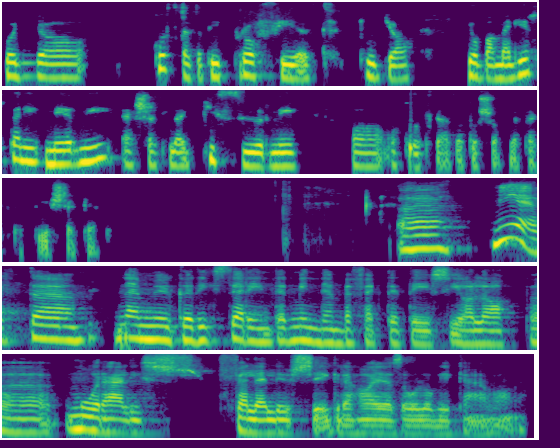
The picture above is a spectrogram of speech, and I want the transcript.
hogy a kockázati profilt tudja jobban megérteni, mérni, esetleg kiszűrni a, a kockázatosabb befektetéseket. Miért nem működik szerinted minden befektetési alap morális felelősségre hajazó logikával?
